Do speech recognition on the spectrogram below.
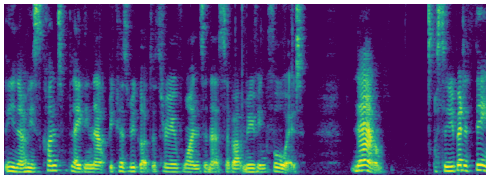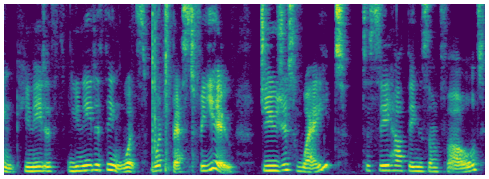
you know, he's contemplating that because we've got the three of wands and that's about moving forward. Now, so you better think. You need to you need to think what's what's best for you. Do you just wait to see how things unfold,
